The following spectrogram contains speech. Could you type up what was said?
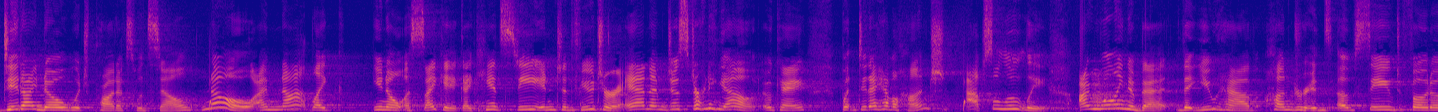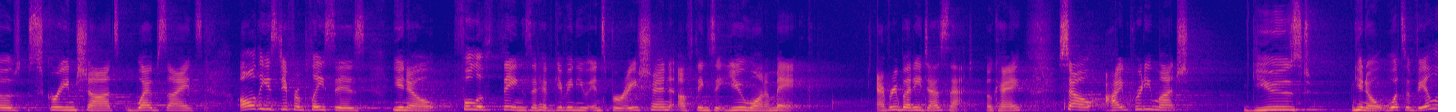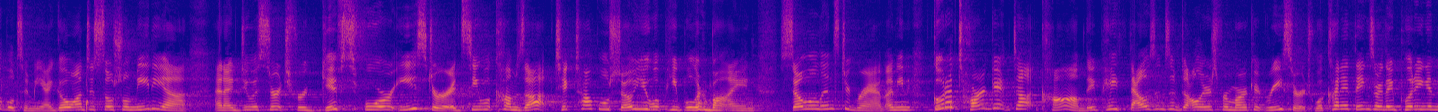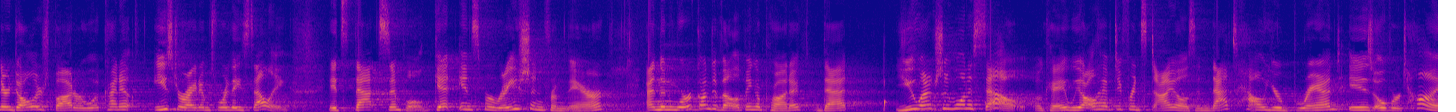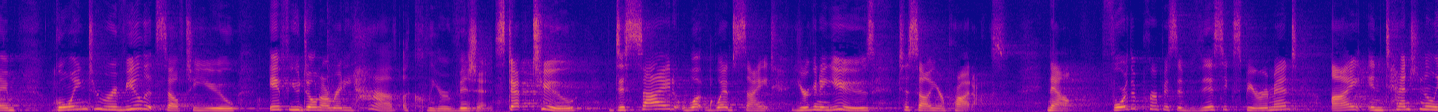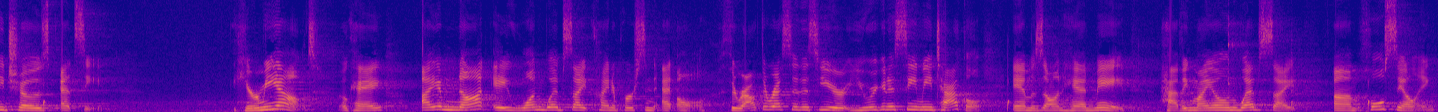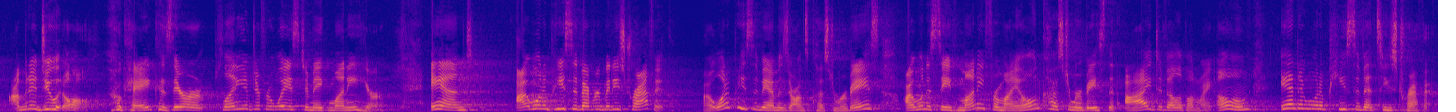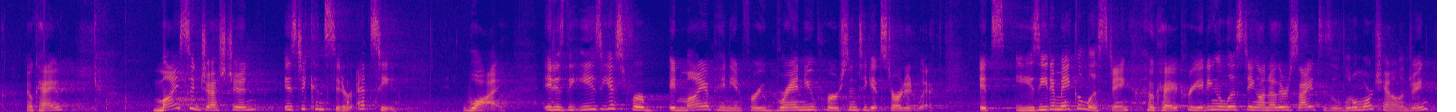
Did I know which products would sell? No, I'm not like, you know, a psychic. I can't see into the future and I'm just starting out, okay? But did I have a hunch? Absolutely. I'm willing to bet that you have hundreds of saved photos, screenshots, websites, all these different places, you know, full of things that have given you inspiration of things that you want to make. Everybody does that, okay? So I pretty much used you know what's available to me. I go onto social media and I do a search for gifts for Easter and see what comes up. TikTok will show you what people are buying. So will Instagram. I mean, go to target.com. They pay thousands of dollars for market research. What kind of things are they putting in their dollar spot or what kind of Easter items were they selling? It's that simple. Get inspiration from there and then work on developing a product that you actually want to sell, okay? We all have different styles, and that's how your brand is over time going to reveal itself to you if you don't already have a clear vision. Step two, decide what website you're gonna use to sell your products. Now, for the purpose of this experiment, I intentionally chose Etsy. Hear me out, okay? I am not a one website kind of person at all. Throughout the rest of this year, you are gonna see me tackle Amazon Handmade, having my own website, um, wholesaling. I'm gonna do it all, okay? Because there are plenty of different ways to make money here. And I want a piece of everybody's traffic. I want a piece of Amazon's customer base. I want to save money for my own customer base that I develop on my own, and I want a piece of Etsy's traffic, okay? My suggestion is to consider Etsy. Why? It is the easiest for, in my opinion, for a brand new person to get started with. It's easy to make a listing, okay? Creating a listing on other sites is a little more challenging.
